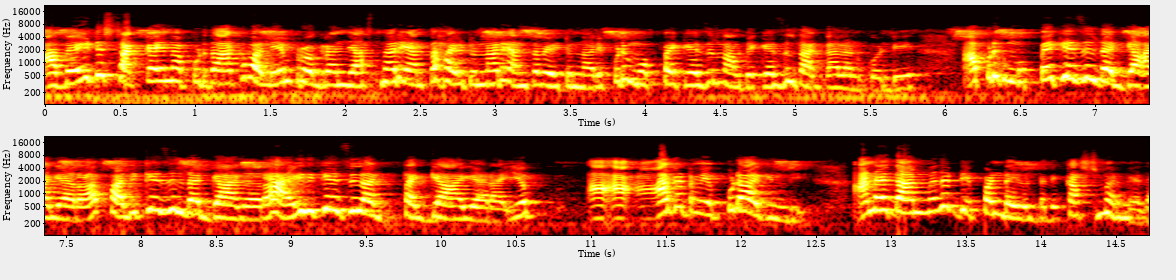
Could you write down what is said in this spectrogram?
ఆ వెయిట్ స్టక్ అయినప్పుడు దాకా వాళ్ళు ఏం ప్రోగ్రామ్ చేస్తున్నారు? ఎంత హైట్ ఉన్నారు? ఎంత వెయిట్ ఉన్నారు? ఇప్పుడు ముప్పై కేజీలు నలభై కేజీలు తగ్గాలనుకోండి. అప్పటికి ముప్పై కేజీలు తగ్గి ఆగారా? పది కేజీలు తగ్గి ఆగారా? ఐదు కేజీలు తగ్గి ఆగారా? ఎప్- ఆ- ఆగటం ఎప్పుడు ఆగింది? అనే దాని మీద డిపెండ్ అయి ఉంటుంది కస్టమర్ మీద.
